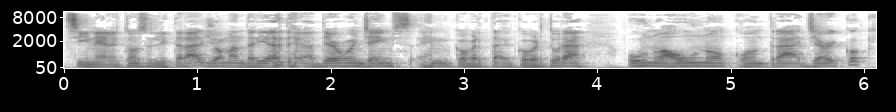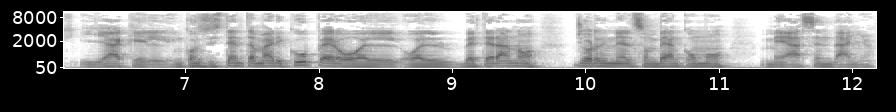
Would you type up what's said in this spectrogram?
sin él. Entonces, literal, yo mandaría a Derwin James en cobertura uno a uno contra Jerry Cook y ya que el inconsistente Mary Cooper o el, o el veterano Jordan Nelson vean cómo me hacen daño.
